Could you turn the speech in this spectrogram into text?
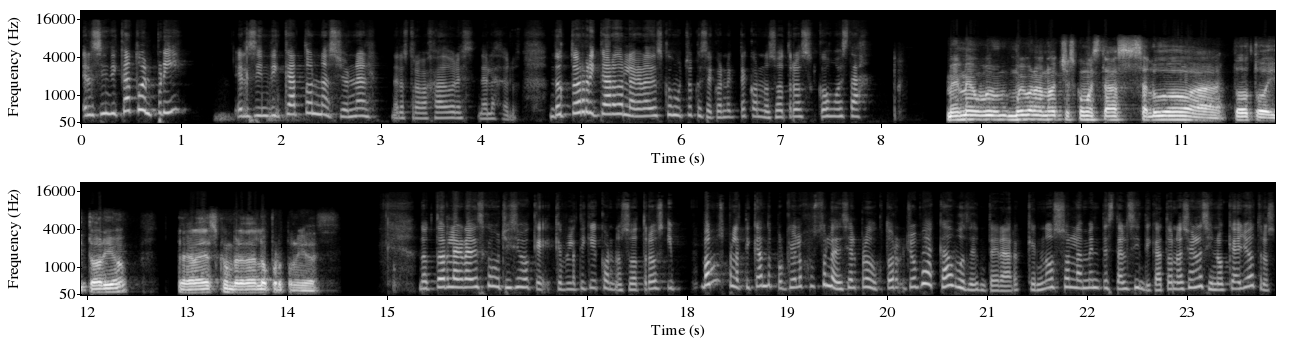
el sindicato del PRI, el Sindicato Nacional de los Trabajadores de la Salud. Doctor Ricardo, le agradezco mucho que se conecte con nosotros. ¿Cómo está? Meme, muy buenas noches, ¿cómo estás? Saludo a todo tu auditorio. Te agradezco en verdad la oportunidad. Doctor, le agradezco muchísimo que, platique con nosotros y vamos platicando, porque yo justo le decía al productor, yo me acabo de enterar que no solamente está el Sindicato Nacional, sino que hay otros.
